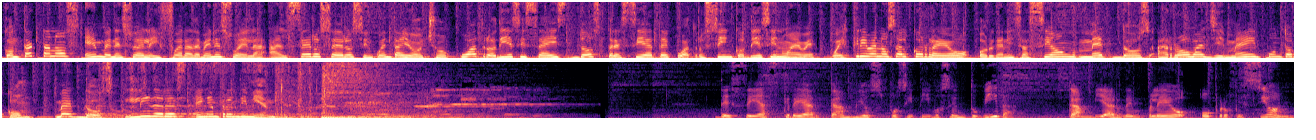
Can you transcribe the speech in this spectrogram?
Contáctanos en Venezuela y fuera de Venezuela al 0058-416-237-4519 o escríbenos al correo organización med2 Med2, líderes en emprendimiento. ¿Deseas crear cambios positivos en tu vida? cambiar de empleo o profesión,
